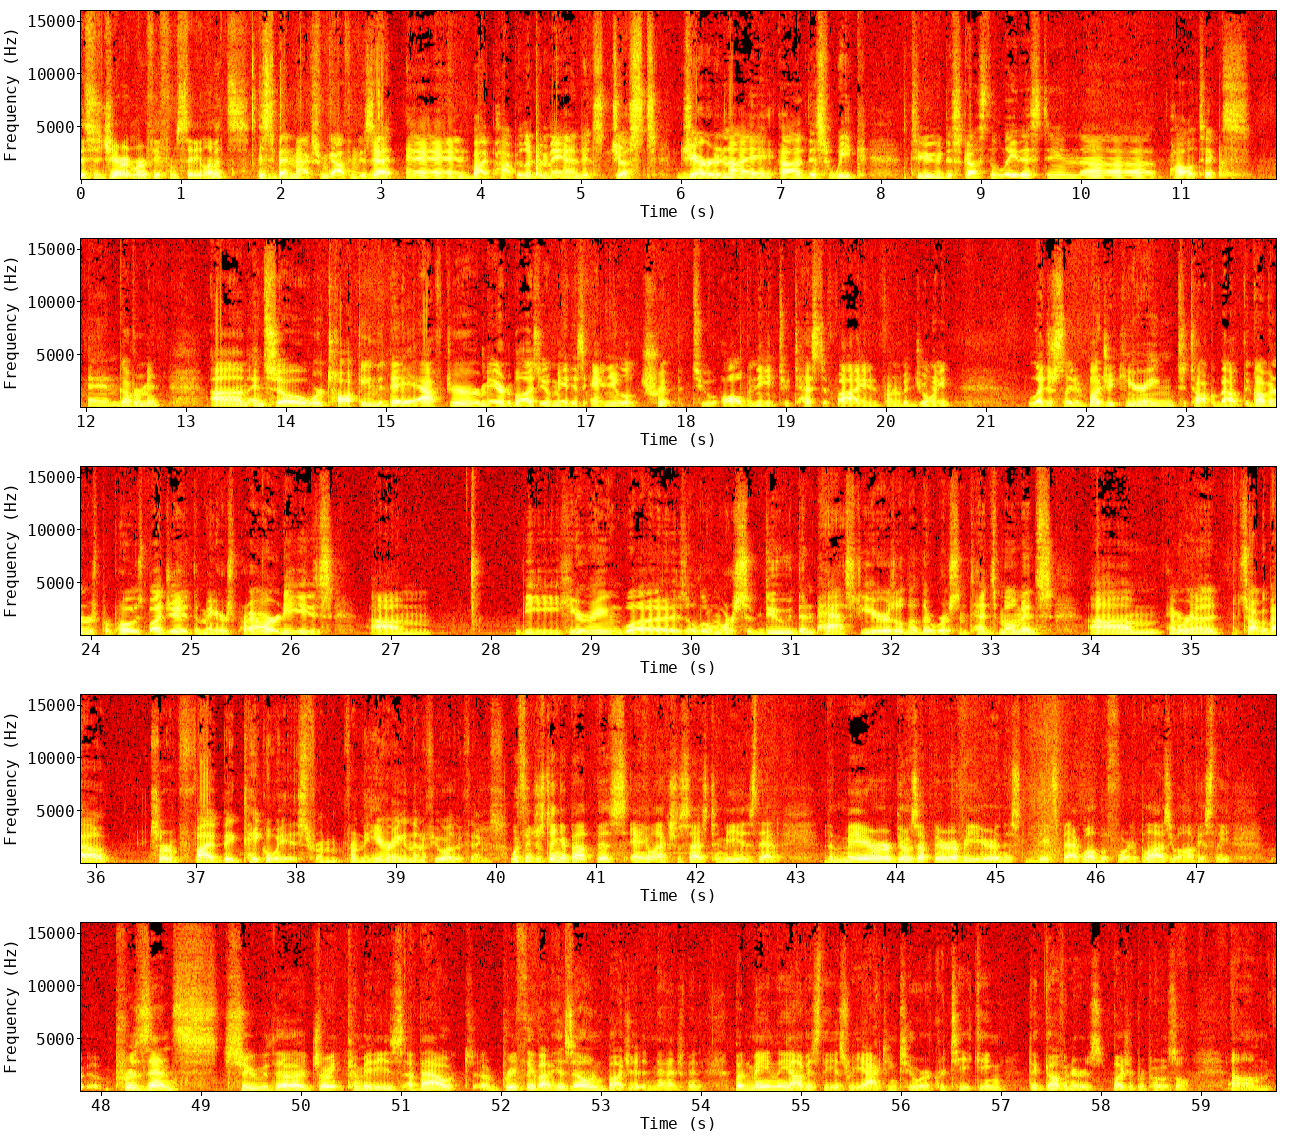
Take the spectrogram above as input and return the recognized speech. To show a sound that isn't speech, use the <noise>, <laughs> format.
This is Jarrett Murphy from City Limits. This is Ben Max from Gotham Gazette, and by popular demand, it's just Jarrett and I uh, this week to discuss the latest in uh, politics and government. Um, and so we're talking the day after Mayor de Blasio made his annual trip to Albany to testify in front of a joint legislative budget hearing to talk about the governor's proposed budget, the mayor's priorities. Um, the hearing was a little more subdued than past years, although there were some tense moments. Um, and we're going to talk about sort of five big takeaways from, from the hearing and then a few other things. What's interesting about this annual exercise to me is that the mayor goes up there every year, and this dates back well before de Blasio, obviously, presents to the joint committees about uh, briefly about his own budget and management, but mainly, obviously, is reacting to or critiquing the governor's budget proposal. Um,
